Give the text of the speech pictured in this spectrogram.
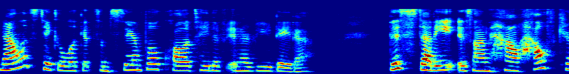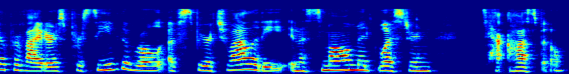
Now let's take a look at some sample qualitative interview data. This study is on how healthcare providers perceive the role of spirituality in a small Midwestern hospital.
